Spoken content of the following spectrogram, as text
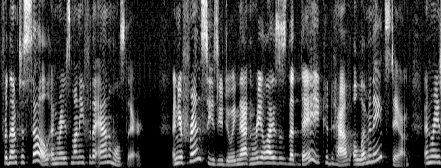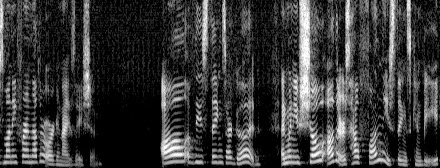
for them to sell and raise money for the animals there. And your friend sees you doing that and realizes that they could have a lemonade stand and raise money for another organization. All of these things are good. And when you show others how fun these things can be,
